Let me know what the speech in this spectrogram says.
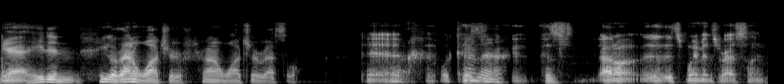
Yeah, he didn't. He goes, I don't watch her. I don't watch her wrestle. Yeah, what kinda- Because I don't. It's women's wrestling.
